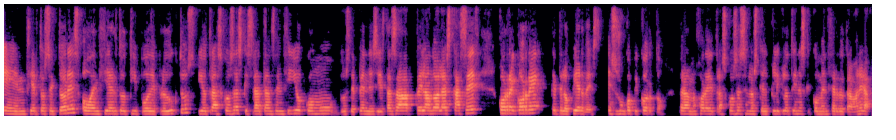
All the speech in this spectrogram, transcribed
en ciertos sectores o en cierto tipo de productos y otras cosas que será tan sencillo como, pues depende, si estás apelando a la escasez, corre, corre, que te lo pierdes. Eso es un copy corto, pero a lo mejor hay otras cosas en las que el clic lo tienes que convencer de otra manera.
